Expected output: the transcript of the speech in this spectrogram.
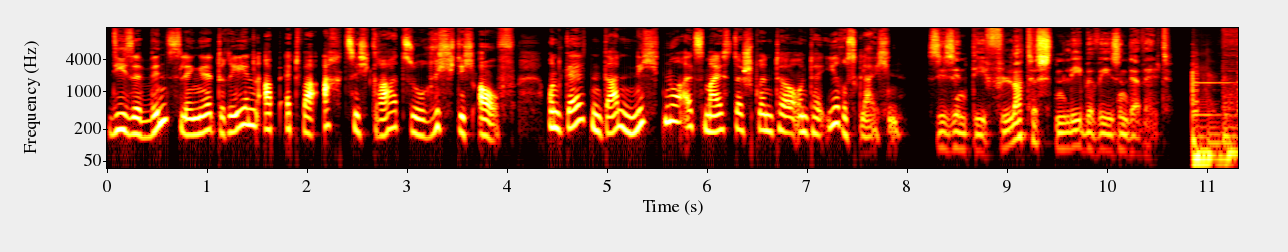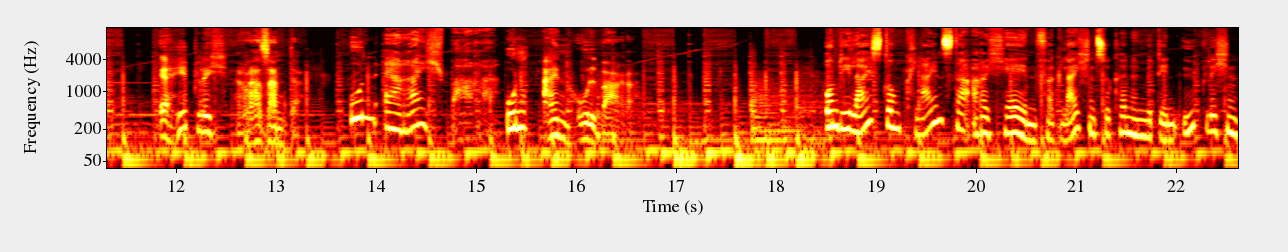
diese Winzlinge drehen ab etwa 80 Grad so richtig auf und gelten dann nicht nur als Meistersprinter unter ihresgleichen. Sie sind die flottesten Lebewesen der Welt. Erheblich rasanter, Unerreichbarer. uneinholbarer. Um die Leistung kleinster Archäen vergleichen zu können mit den üblichen,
